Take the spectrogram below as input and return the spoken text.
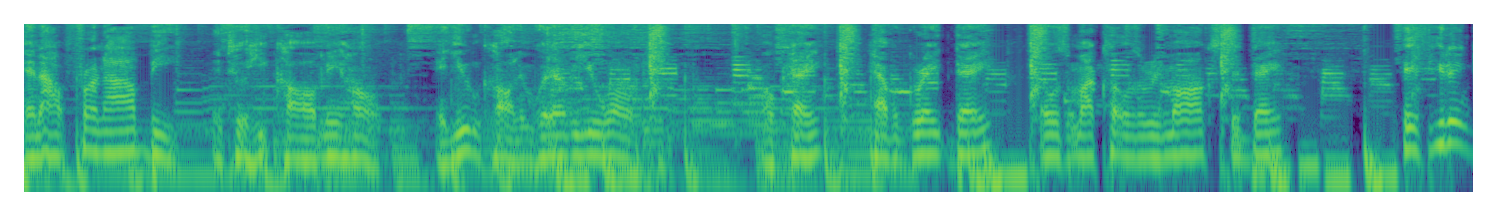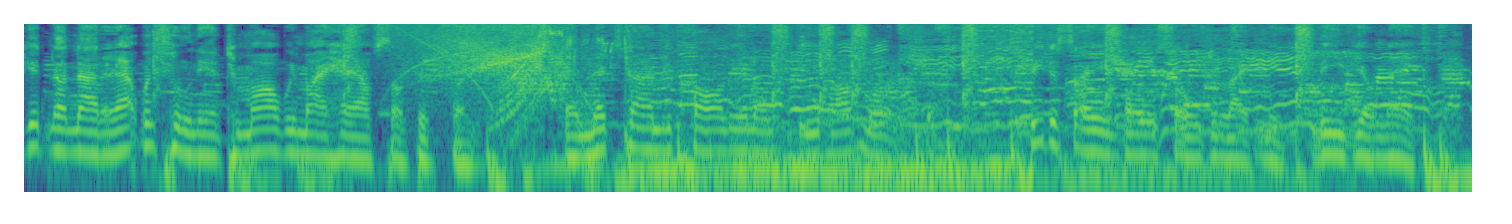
and out front I'll be until he called me home. And you can call him whatever you want. Okay? Have a great day. Those are my closing remarks today. If you didn't get nothing out of that one, tune in. Tomorrow we might have something for you. And next time you call in on Steve Harvey Morning be the same bold soldier like me. Leave your name.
